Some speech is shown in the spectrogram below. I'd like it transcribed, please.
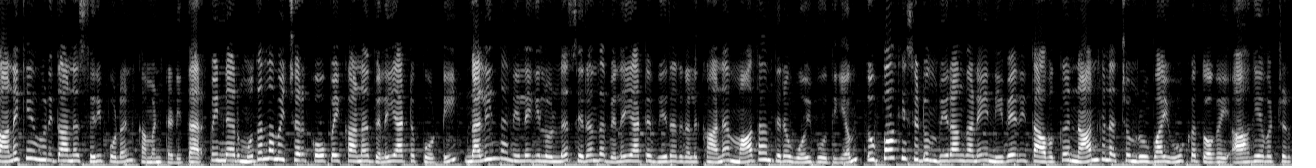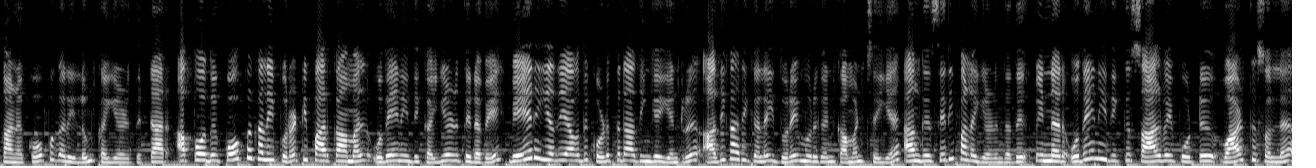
தனக்கே உரிதான சிரிப்புடன் கமெண்ட் அடித்தார். பின்னர் முதலமைச்சர் கோப்பைக்கான விளையாட்டுப் போட்டி நலிந்த நிலையிலுள்ள சிறந்த விளையாட்டு வீரர்களுக்கான மாதாந்திர ஓய்வூதியம் துப்பாக்கி சுடும் வீராங்கனை நிவேதிதாவுக்கு நான்கு லட்சம் ரூபாய் ஊக்கத்தொகை ஆகியவற்றிற்கான கோப்புகளிலும் கையெழுத்திட்டார். அப்போது கோப்புகளை புரட்டி பார்க்காமல் உதயநிதி கையெழுத்திடவே வேறு எதையாவது கொடுத்துடாதீங்க என்று அதிகாரிகளை துரைமுருகன் கமெண்ட் செய்ய அங்கு சிரிப்பல எழுந்தது. பின்னர் உதயநிதிக்கு சால்வை போட்டு வாழ்த்து சொல்ல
